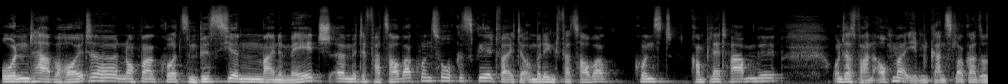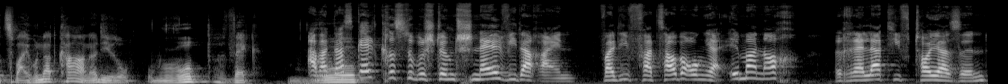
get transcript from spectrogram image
und habe heute noch mal kurz ein bisschen meine Mage äh, mit der Verzauberkunst hochgeskillt, weil ich da unbedingt Verzauberkunst komplett haben will. Und das waren auch mal eben ganz locker so 200k, ne, die so wupp weg. Wupp. Aber das Geld kriegst du bestimmt schnell wieder rein, weil die Verzauberung ja immer noch relativ teuer sind.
